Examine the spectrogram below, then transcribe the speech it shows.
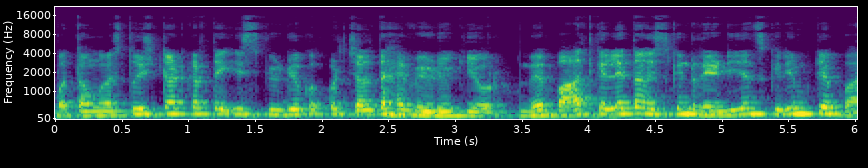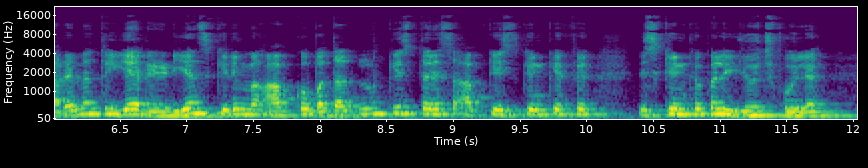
बताऊँगा। तो स्टार्ट करते हैं इस वीडियो को और चलता है वीडियो की ओर। मैं बात कर लेता हूँ स्किन रेडियंस क्रीम के बारे में। तो यह रेडियंस क्रीम मैं आपको बता दूँ किस तरह से आपकी स्किन के फिर स्किन के ऊपर यूजफुल है।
